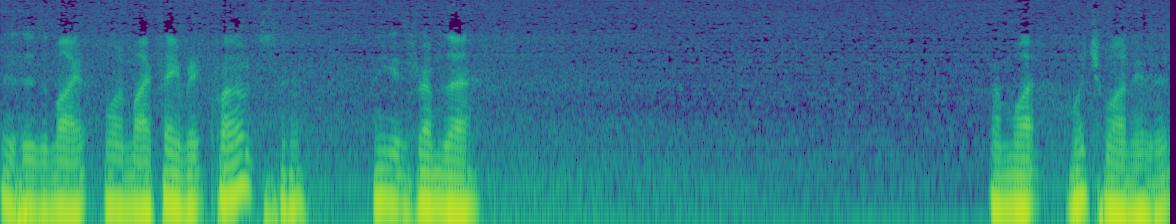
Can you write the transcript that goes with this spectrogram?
This is my one of my favorite quotes. I think it's from the from what? Which one is it?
